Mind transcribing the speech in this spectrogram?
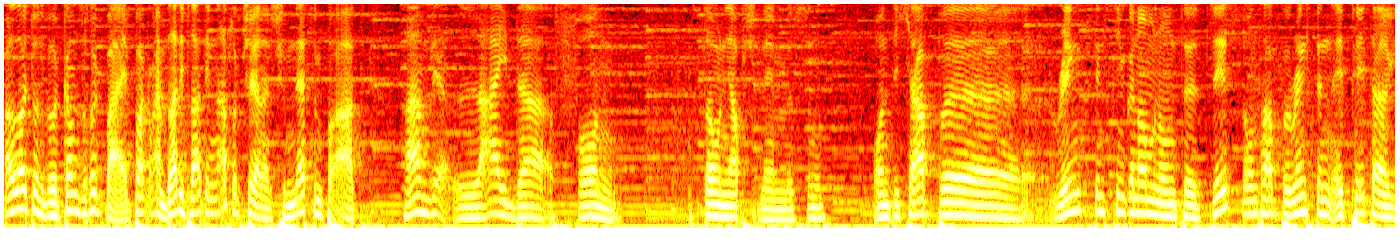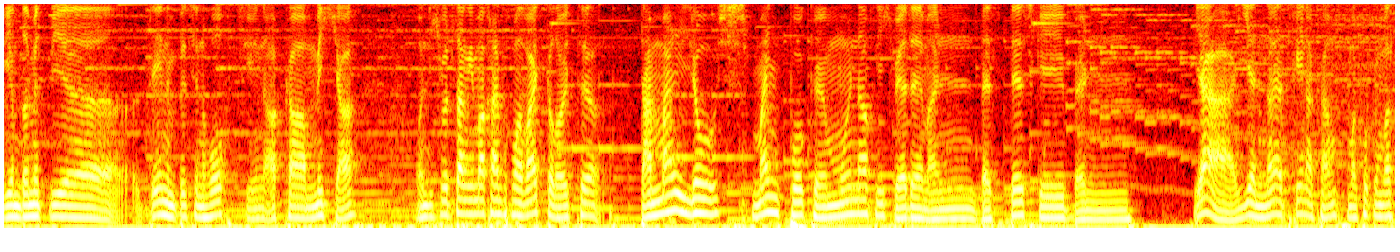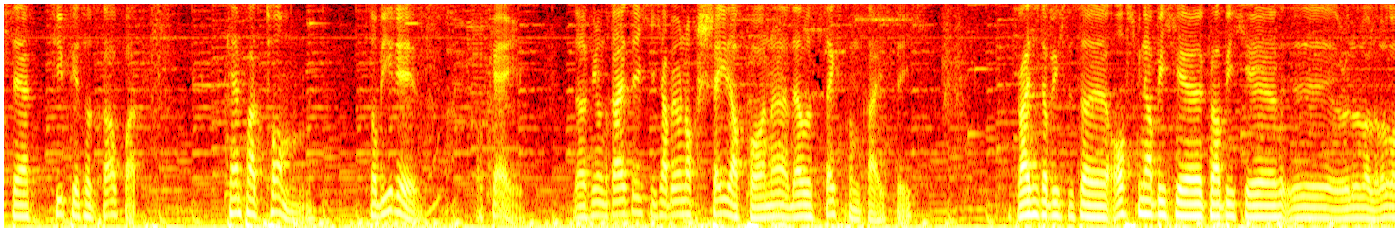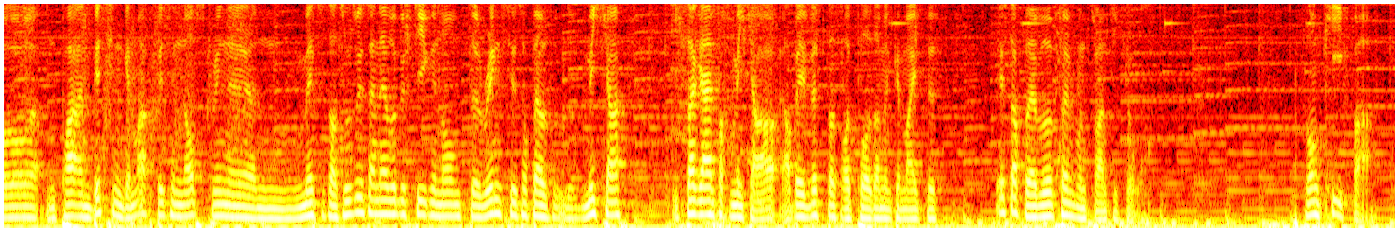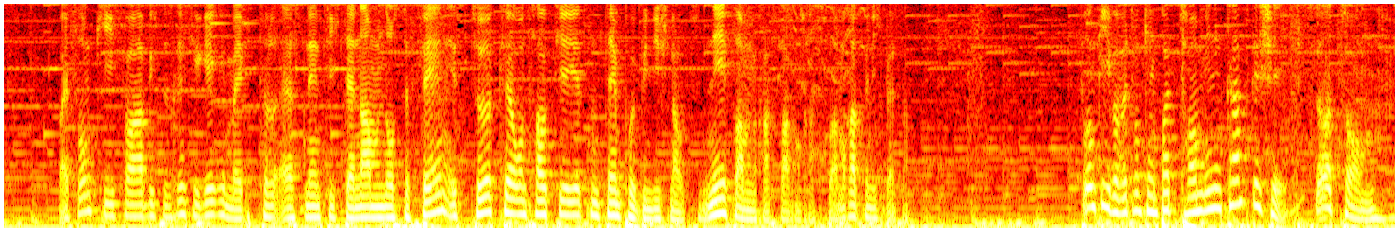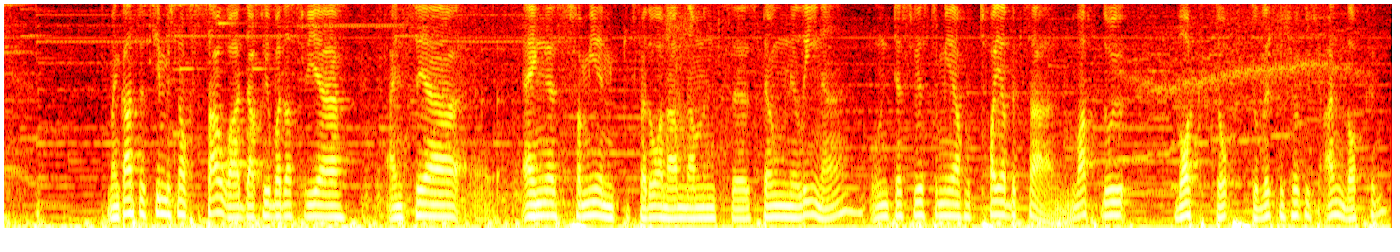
Hallo Leute und willkommen zurück bei Pokémon Bloody Platin Nuzlocke Challenge. Im letzten Part haben wir leider von Stony Abschied nehmen müssen. Und ich habe äh, Rings ins Team genommen und äh, Cis und habe Rings den EP-Teil gegeben, damit wir den ein bisschen hochziehen, aka Micha. Und ich würde sagen, wir machen einfach mal weiter, Leute. Dann mal los, mein Pokémon, auch ich werde mein Bestes geben. Ja, hier ein neuer Trainerkampf. Mal gucken, was der Typ hier so drauf hat. Camper Tom. Zobiris. Okay. Level 34. Ich habe immer noch Shader vorne. Level 36. Ich weiß nicht, ob ich das äh, offscreen habe ich, äh, glaube ich, äh, äh, ein paar, ein bisschen gemacht, bisschen offscreen. Äh, Mrs. Asuzu ist ein Level gestiegen und äh, Rings ist auf Level Micha. Ich sage einfach Micha, aber ihr wisst, dass Alpol damit gemeint ist. Ist auf Level 25 hoch. Von Kiefer. Bei Flunkiefer habe ich das richtige gemerkt. Es nennt sich der namenlose Fan, ist Türke und haut hier jetzt ein Tempo in die Schnauze. Nee, Flammenrad, Flammenrad. Flammenrad finde ich besser. Flunkiefer wird von Camper Tom in den Kampf geschickt. So, Tom. Mein ganzes Team ist noch sauer darüber, dass wir ein sehr äh, enges Familienmitglied verloren haben namens äh, Stone Elena. Und das wirst du mir auch teuer bezahlen. Mach du Lockduft, du willst mich wirklich anlocken.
